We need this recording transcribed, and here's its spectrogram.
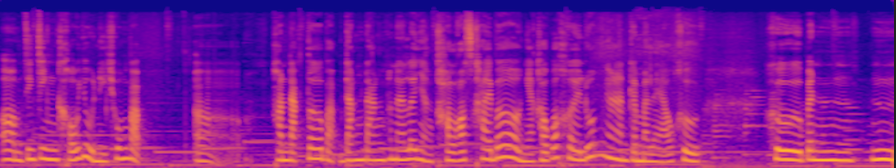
เออจริง ๆ เขาอยู่ในช่วงแบบเอ่อ conductor แบบดังๆทั้งนั้นเลยอย่าง Carlos Kleiber เนี่ยเขาก็เคยร่วมงานกันมาแล้วคือ คือเป็นอืม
